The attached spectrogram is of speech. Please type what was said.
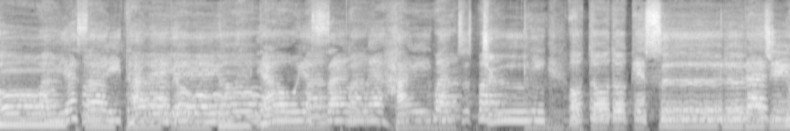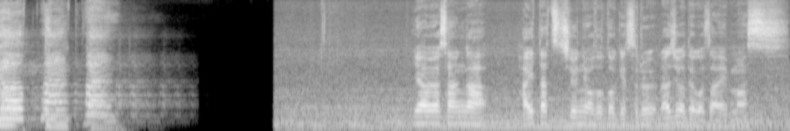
お野菜食べよう八百屋さんが配達中にお届けするラジオ八百屋さんが配達中にお届けするラジオでございます、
